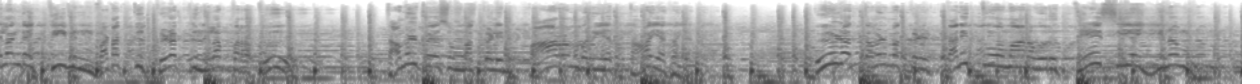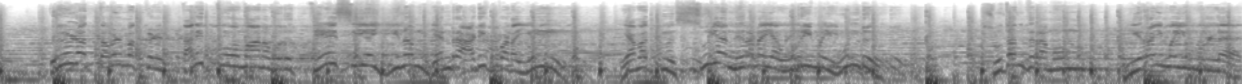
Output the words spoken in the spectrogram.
இலங்கை தீவின் வடக்கு கிழக்கு நிலப்பரப்பு தமிழ் பேசும் மக்களின் பாரம்பரிய தாயகம். ஈழத்தமிழ் மக்கள் தனித்துவமான ஒரு தேசிய இனம். ஈழத்தமிழ் மக்கள் தனித்துவமான ஒரு தேசிய இனம் என்ற அடிப்படையில் எமக்கு சுய நிர்ணய உரிமை உண்டு. சுதந்திரமும் இறைமையும் உள்ள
